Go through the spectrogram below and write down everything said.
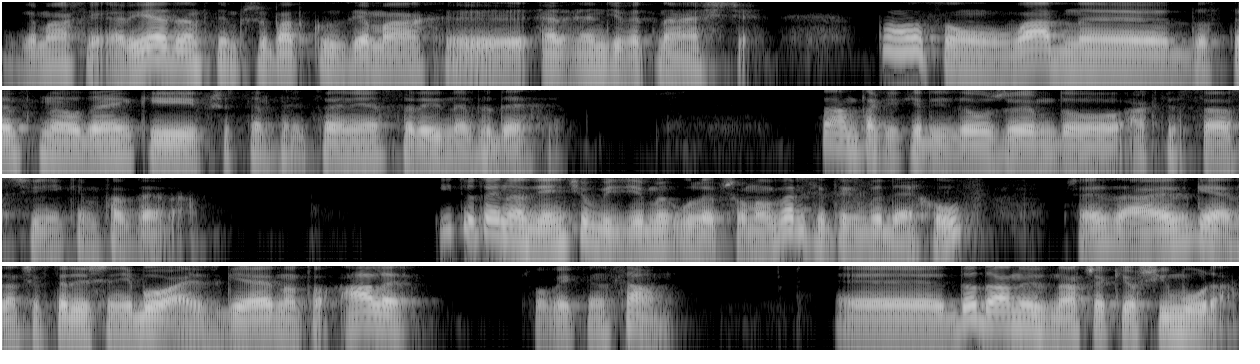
Z Yamaha R1, w tym przypadku z Yamaha RN19. To są ładne, dostępne od ręki w przystępnej cenie seryjne wydechy. Sam takie kiedyś założyłem do Accessa z silnikiem Fazera. I tutaj na zdjęciu widzimy ulepszoną wersję tych wydechów przez ASG. Znaczy wtedy jeszcze nie było ASG, no to ale człowiek ten sam. E, dodany znaczek Yoshimura.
